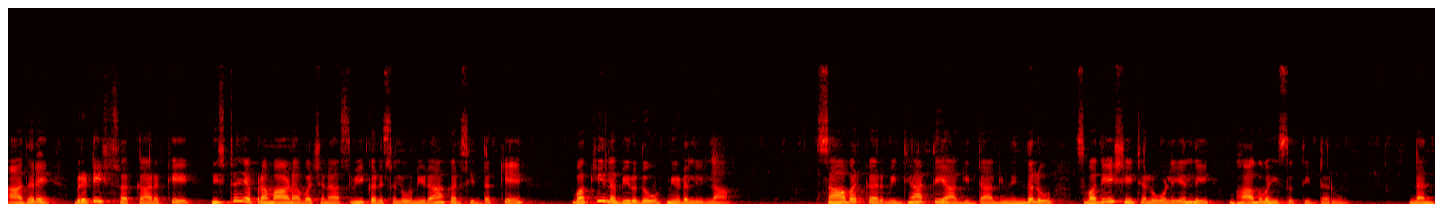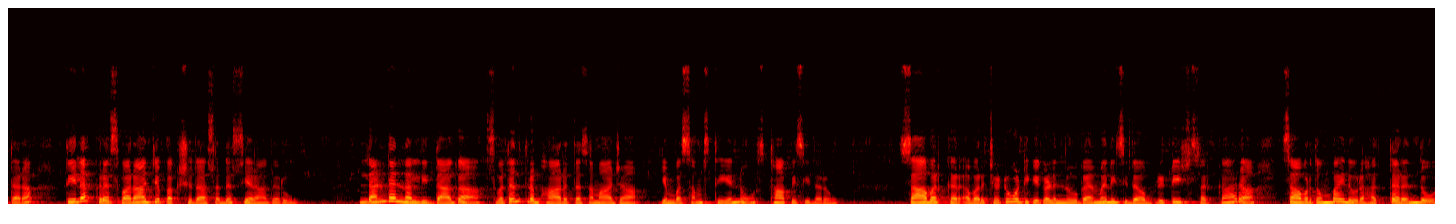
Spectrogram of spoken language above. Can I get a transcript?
ಆದರೆ ಬ್ರಿಟಿಷ್ ಸರ್ಕಾರಕ್ಕೆ ನಿಷ್ಠೆಯ ಪ್ರಮಾಣ ವಚನ ಸ್ವೀಕರಿಸಲು ನಿರಾಕರಿಸಿದ್ದಕ್ಕೆ ವಕೀಲ ಬಿರುದು ನೀಡಲಿಲ್ಲ. ಸಾವರ್ಕರ್ ವಿದ್ಯಾರ್ಥಿಯಾಗಿದ್ದಾಗಿನಿಂದಲೂ ಸ್ವದೇಶಿ ಚಳುವಳಿಯಲ್ಲಿ ಭಾಗವಹಿಸುತ್ತಿದ್ದರು. ನಂತರ ತಿಲಕ್ರ ಸ್ವರಾಜ್ಯ ಪಕ್ಷದ ಸದಸ್ಯರಾದರು. ಲಂಡನ್ನಲ್ಲಿದ್ದಾಗ ಸ್ವತಂತ್ರ ಭಾರತ ಸಮಾಜ ಎಂಬ ಸಂಸ್ಥೆಯನ್ನು ಸ್ಥಾಪಿಸಿದರು. ಸಾವರ್ಕರ್ ಅವರ ಚಟುವಟಿಕೆಗಳನ್ನು ಗಮನಿಸಿದ ಬ್ರಿಟಿಷ್ ಸರ್ಕಾರ ಸಾವಿರದ ಒಂಬೈನೂರ ಹತ್ತರಂದು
